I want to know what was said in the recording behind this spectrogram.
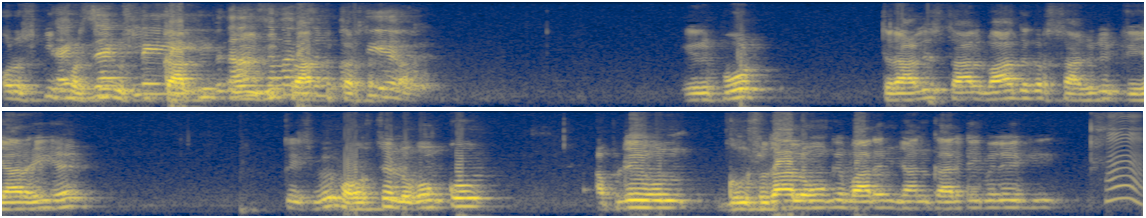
और उसकी प्रति उसकी कापी कोई भी प्राप्त कर सकता है। ये रिपोर्ट तिरालीस साल बाद अगर सार्वजनिक की जा रही है तो इसमें बहुत से लोगों को अपने उन गुमशुदा लोगों के बारे में जानकारी मिलेगी। हम्म।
